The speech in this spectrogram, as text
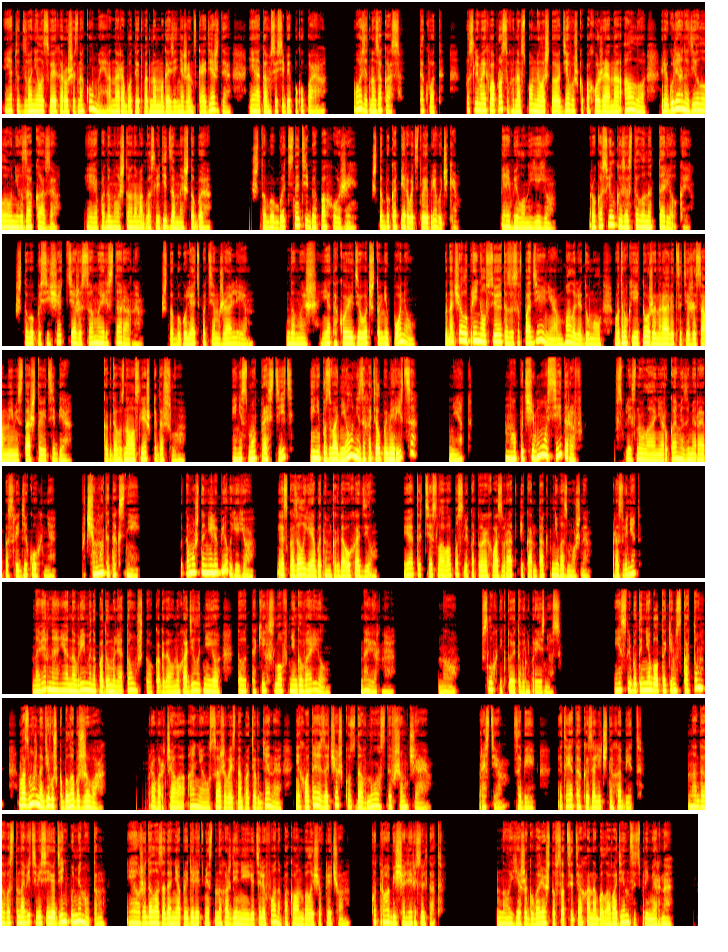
Я тут звонила своей хорошей знакомой, она работает в одном магазине женской одежды, я там все себе покупаю. Возят на заказ. Так вот, после моих вопросов она вспомнила, что девушка, похожая на Аллу, регулярно делала у них заказы. И я подумала, что она могла следить за мной, чтобы... Чтобы быть на тебя похожей, чтобы копировать твои привычки. Перебил он ее. Рука с вилкой застыла над тарелкой. Чтобы посещать те же самые рестораны. Чтобы гулять по тем же аллеям. Думаешь, я такой идиот, что не понял? Поначалу принял все это за совпадение, мало ли думал, вдруг ей тоже нравятся те же самые места, что и тебе. Когда узнал о слежке, дошло. И не смог простить? И не позвонил, не захотел помириться? Нет. Но почему, Сидоров? Всплеснула Аня руками, замирая посреди кухни. «Почему ты так с ней?» «Потому что не любил ее. Я сказал ей об этом, когда уходил. И это те слова, после которых возврат и контакт невозможны. Разве нет?» Наверное, они одновременно подумали о том, что, когда он уходил от нее, то таких слов не говорил. Наверное. Но вслух никто этого не произнес. Если бы ты не был таким скотом, возможно, девушка была бы жива. Проворчала Аня, усаживаясь напротив Гены и хватаясь за чашку с давно остывшим чаем. «Прости, забей, это я так из-за личных обид. Надо восстановить весь ее день по минутам. Я уже дала задание определить местонахождение ее телефона, пока он был еще включен. К утру обещали результат. Но я же говорю, что в соцсетях она была в одиннадцать примерно.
